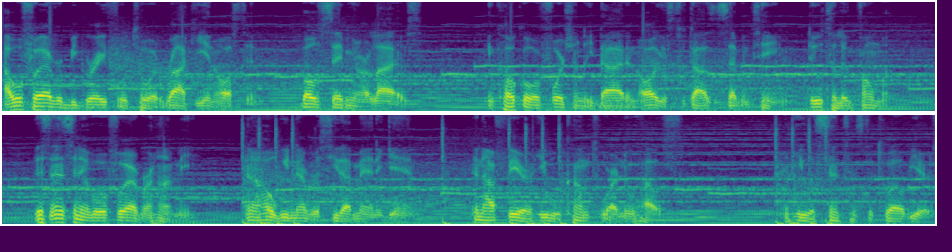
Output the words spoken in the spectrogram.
I will forever be grateful toward Rocky and Austin, both saving our lives. And Coco unfortunately died in August 2017 due to lymphoma. This incident will forever haunt me, and I hope we never see that man again. And I fear he will come to our new house. And he was sentenced to 12 years.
